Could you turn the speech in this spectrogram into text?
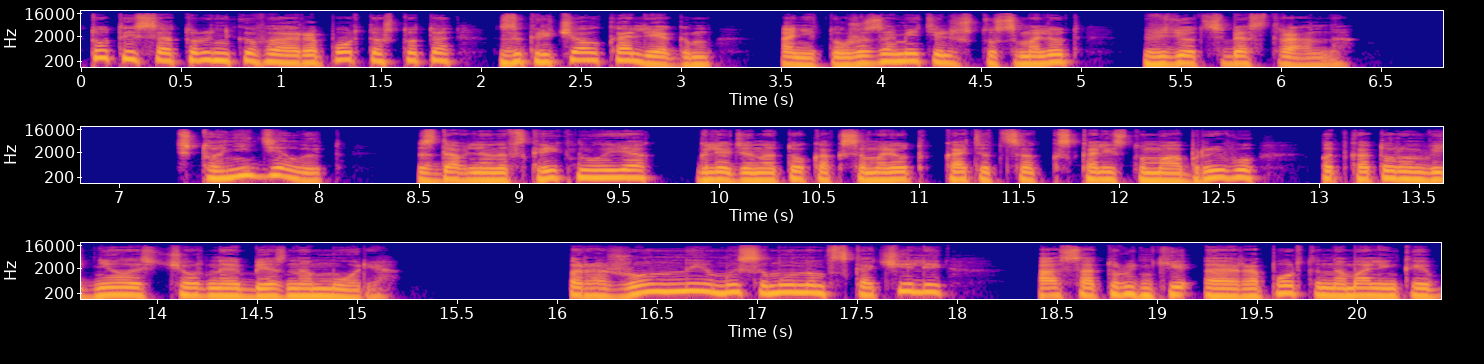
Кто-то из сотрудников аэропорта что-то закричал коллегам. Они тоже заметили, что самолет ведет себя странно. «Что они делают?» — сдавленно вскрикнула я, глядя на то, как самолет катится к скалистому обрыву, под которым виднелась черная бездна моря. Пораженные, мы с Имуном вскочили, а сотрудники аэропорта на маленькой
